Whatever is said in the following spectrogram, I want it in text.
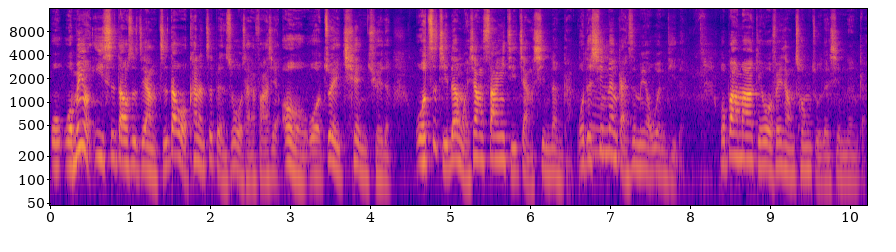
我我没有意识到是这样，直到我看了这本书，我才发现哦，我最欠缺的，我自己认为，像上一集讲信任感，我的信任感是没有问题的，我爸妈给我非常充足的信任感，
